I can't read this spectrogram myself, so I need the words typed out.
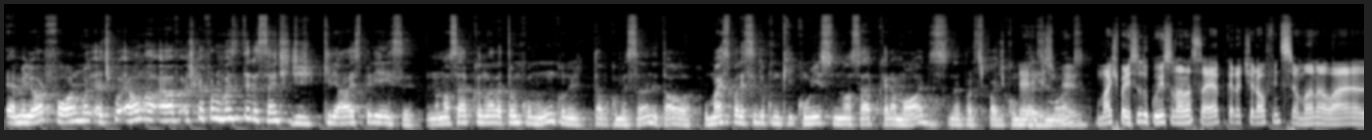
É a melhor forma, é tipo, é uma, é acho que é a forma mais interessante de criar a experiência. Na nossa época não era tão comum quando a gente tava começando e tal. O mais parecido com, que, com isso na nossa época era mods, né? Participar de É comunidades de isso mods. mesmo. O mais parecido com isso na nossa época era tirar o fim de semana lá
